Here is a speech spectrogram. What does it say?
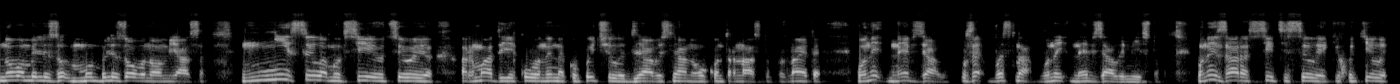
новомобілізованого м'яса, ні силами всієї цієї армади, яку вони накопичили для весняного контрнаступу. Знаєте, вони не взяли уже весна. Вони не взяли місто. Вони зараз всі ці сили, які хотіли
